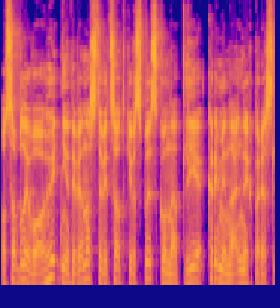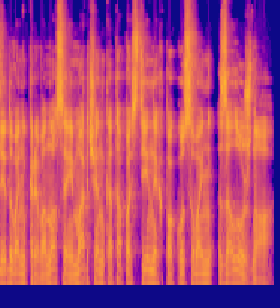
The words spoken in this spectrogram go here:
Особливо огидні 90% списку на тлі кримінальних переслідувань Кривоноса і Марченка та постійних покусувань залужного.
